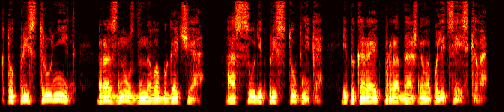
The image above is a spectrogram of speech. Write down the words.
кто приструнит разнузданного богача, осудит преступника и покарает продажного полицейского.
